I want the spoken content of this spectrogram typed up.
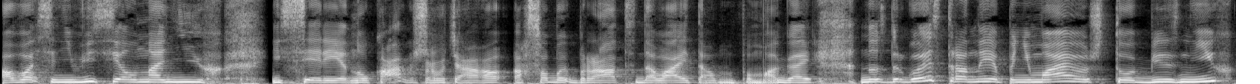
а Вася не висел на них из серии «Ну как же, у тебя особый брат, давай там, помогай». Но с другой стороны, я понимаю, что без них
